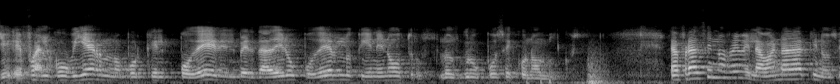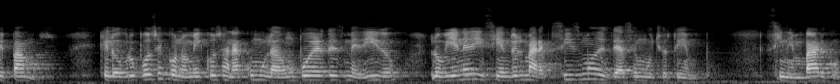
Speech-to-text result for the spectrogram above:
Llegué fue al gobierno porque el poder, el verdadero poder lo tienen otros, los grupos económicos. La frase no revelaba nada que no sepamos. Que los grupos económicos han acumulado un poder desmedido lo viene diciendo el marxismo desde hace mucho tiempo. Sin embargo,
